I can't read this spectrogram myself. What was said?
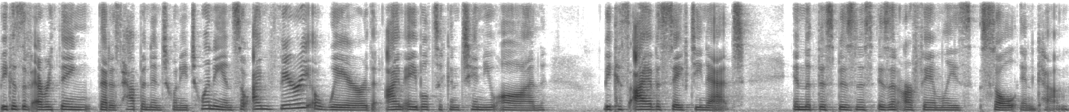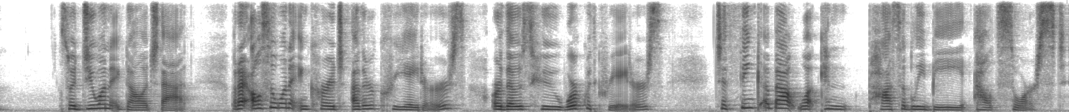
because of everything that has happened in 2020. And so I'm very aware that I'm able to continue on because I have a safety net in that this business isn't our family's sole income. So I do want to acknowledge that. But I also want to encourage other creators or those who work with creators to think about what can possibly be outsourced.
